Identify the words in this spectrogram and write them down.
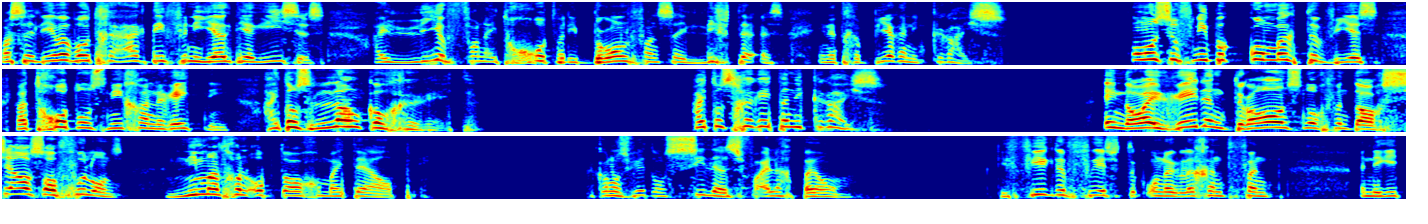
Maar sy lewe word geherdefinieer deur Jesus. Hy leef vanuit God wat die bron van sy liefde is en dit gebeur aan die kruis. Ons hoef nie bekommerd te wees dat God ons nie gaan red nie. Hy het ons lankal gered. Hy het ons gered aan die kruis. En daai redding dra ons nog vandag, selfs al voel ons niemand gaan opdaag om my te help nie. Dan kan ons weet ons siele is veilig by hom. Die vierde vrees wat ek onderliggend vind in hierdie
